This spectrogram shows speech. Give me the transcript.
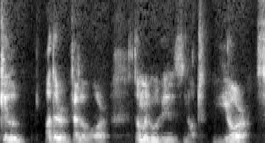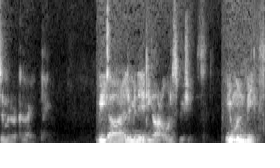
kill other fellow or someone who is not your similar kind. We are eliminating our own species human beings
